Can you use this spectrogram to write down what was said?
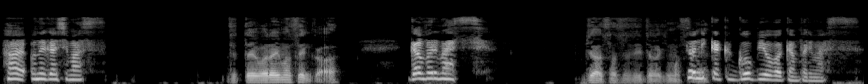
はい、お願いします。絶対笑いませんか？頑張ります。じゃあさせていただきます、ね、とにかく5秒は頑張ります。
